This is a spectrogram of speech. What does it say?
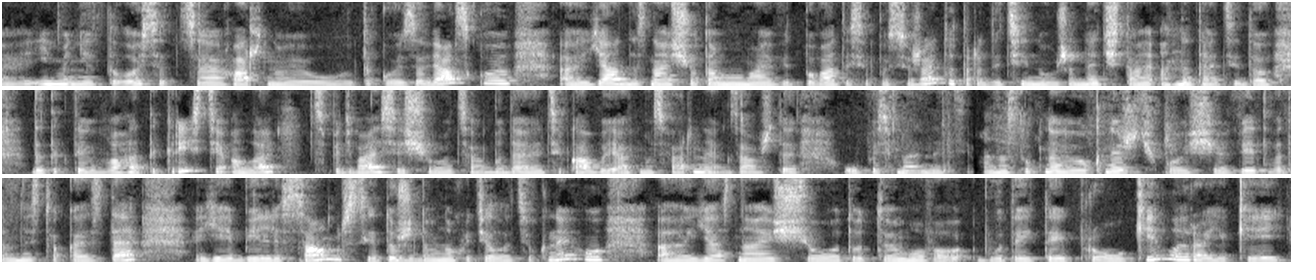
Е, І мені здалося це гарною такою зав'язкою. Я не знаю, що там має відбуватися по сюжету. Традиційно вже не читаю анотації до детективів Агати Крісті, але сподіваюся, що це буде цікаво і як завжди, у письменниці. А наступною книжечкою ще від видавництва КСД є Біллі Саммерс. Я дуже давно хотіла цю книгу. Е, Я знаю, що тут мова буде йти про кілера, який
